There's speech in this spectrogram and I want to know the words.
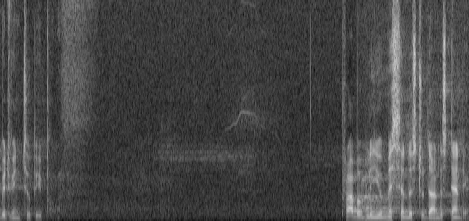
between two people. Probably you misunderstood the understanding.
